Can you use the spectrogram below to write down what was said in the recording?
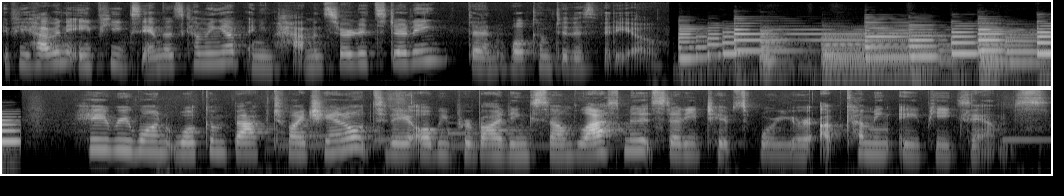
If you have an AP exam that's coming up and you haven't started studying, then welcome to this video. Hey everyone, welcome back to my channel. Today I'll be providing some last minute study tips for your upcoming AP exams.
